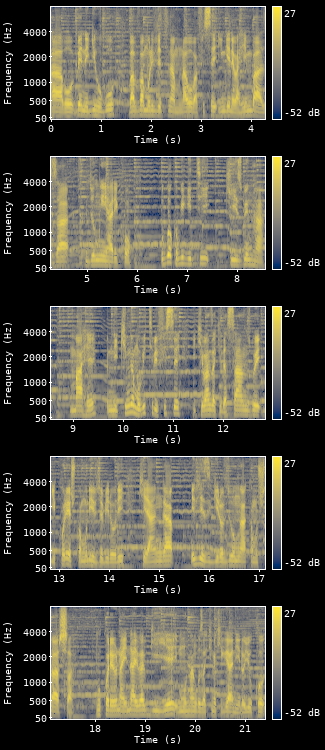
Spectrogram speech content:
abo bene gihugu bava muri Vietnam nabo bafise ingene bahimbaza by'umwihariko. Ubwoko bw'igiti kizwi nka mahe ni kimwe mu biti bifise ikibanza kidasanzwe gikoreshwa muri ivyo birori kiranga ivyizigiro vy'umwaka mushasha. Nk'uko rero nari nabibabwiye mu ntango za kino kiganiro yuko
